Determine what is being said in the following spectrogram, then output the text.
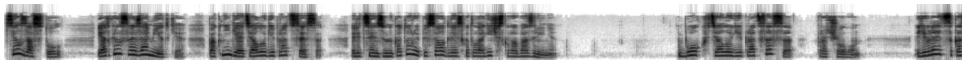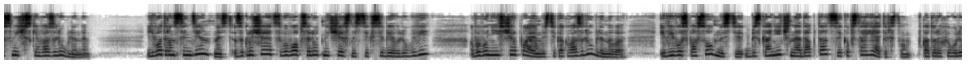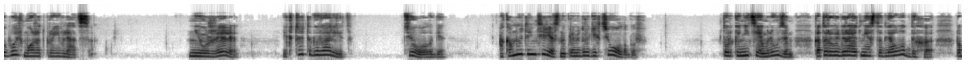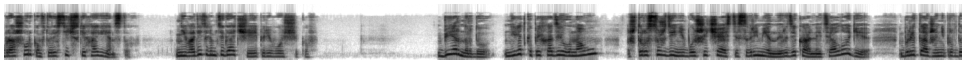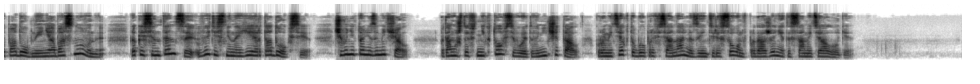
Сел за стол и открыл свои заметки по книге о теологии процесса, рецензию на которую писал для эсхатологического обозрения. Бог в теологии процесса прочел он, является космическим возлюбленным. Его трансцендентность заключается в его абсолютной честности к себе в любви, в его неисчерпаемости как возлюбленного и в его способности к бесконечной адаптации к обстоятельствам, в которых его любовь может проявляться. Неужели? И кто это говорит? Теологи. А кому это интересно, кроме других теологов? Только не тем людям, которые выбирают место для отдыха по брошюркам в туристических агентствах, не водителям тягачей перевозчиков. Бернарду нередко приходило на ум, что рассуждения большей части современной радикальной теологии были так же неправдоподобны и необоснованы, как и сентенции, вытесненной ей ортодоксии, чего никто не замечал, потому что никто всего этого не читал, кроме тех, кто был профессионально заинтересован в продолжении этой самой теологии.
